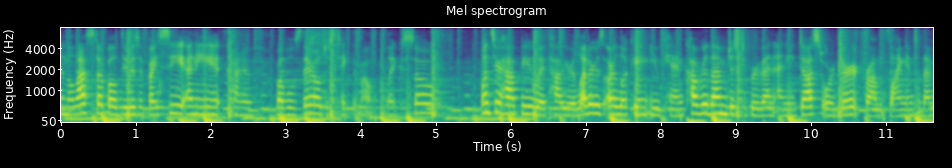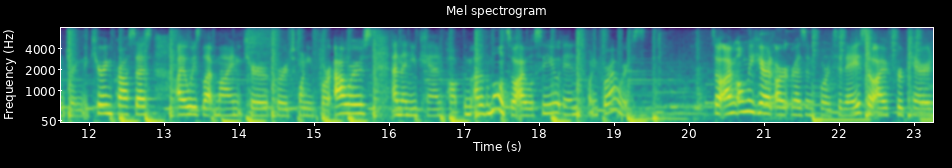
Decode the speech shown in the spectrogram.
And the last step I'll do is if I see any kind of bubbles there, I'll just take them out like so. Once you're happy with how your letters are looking, you can cover them just to prevent any dust or dirt from flying into them during the curing process. I always let mine cure for 24 hours and then you can pop them out of the mold. So I will see you in 24 hours. So I'm only here at Art Resin for today, so I've prepared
